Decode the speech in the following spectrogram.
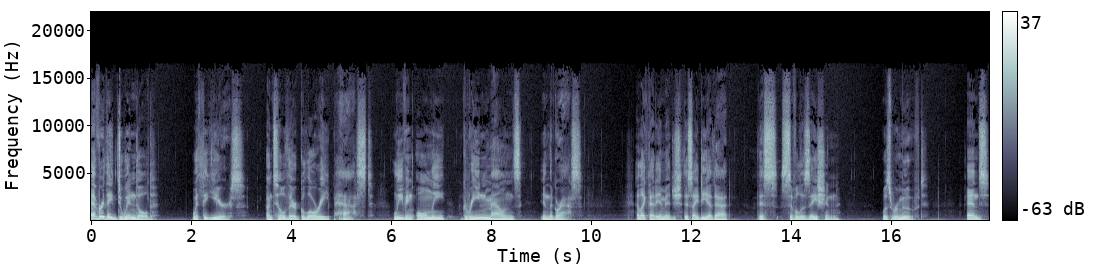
Ever they dwindled with the years until their glory passed, leaving only green mounds in the grass. I like that image, this idea that this civilization was removed. And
